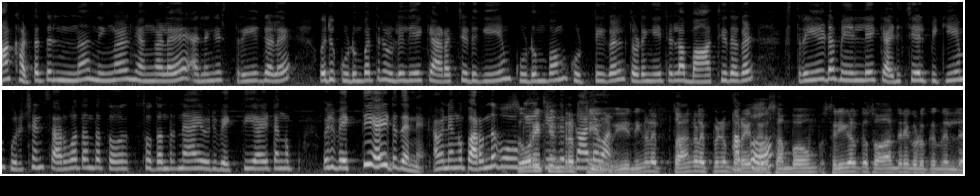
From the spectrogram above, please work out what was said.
ആ ഘട്ടത്തിൽ നിന്ന് നിങ്ങൾ ഞങ്ങളെ അല്ലെങ്കിൽ സ്ത്രീകളെ ഒരു കുടുംബത്തിനുള്ളിലേക്ക് അടച്ചിടുകയും കുടുംബം കുട്ടികൾ തുടങ്ങിയിട്ടുള്ള ബാധ്യതകൾ സ്ത്രീയുടെ മേലിലേക്ക് അടിച്ചേൽപ്പിക്കുകയും പുരുഷൻ സർവതന്ത്ര സ്വതന്ത്രനായ ഒരു വ്യക്തിയായിട്ട് അങ്ങ് ഒരു വ്യക്തിയായിട്ട് തന്നെ അവനങ്ങ് പറന്നു പോവുകയും ചെയ്യുന്ന ഒരു കാലമാണ്. നിങ്ങൾ താങ്കൾ എപ്പോഴും പറയുന്ന ഒരു സംഭവം സ്ത്രീകൾക്ക് സ്വാതന്ത്ര്യം കൊടുക്കുന്നില്ല.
